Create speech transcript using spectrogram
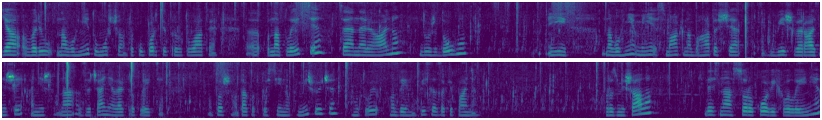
Я варю на вогні, тому що таку порцію приготувати е, на плитці це нереально, дуже довго. І на вогні мені смак набагато ще більш виразніший, аніж на звичайній електроплитці. Отож, отак от постійно помішуючи, готую годину після закипання. Розмішала десь на 40 й хвилині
